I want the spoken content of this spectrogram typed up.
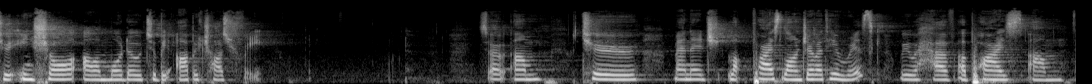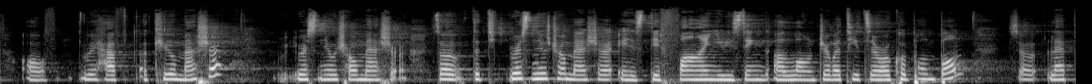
to ensure our model to be arbitrage free. So um, to manage price longevity risk, we will have a price um, of we have a Q measure risk neutral measure. So the risk neutral measure is defined using a longevity zero coupon bond. So let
